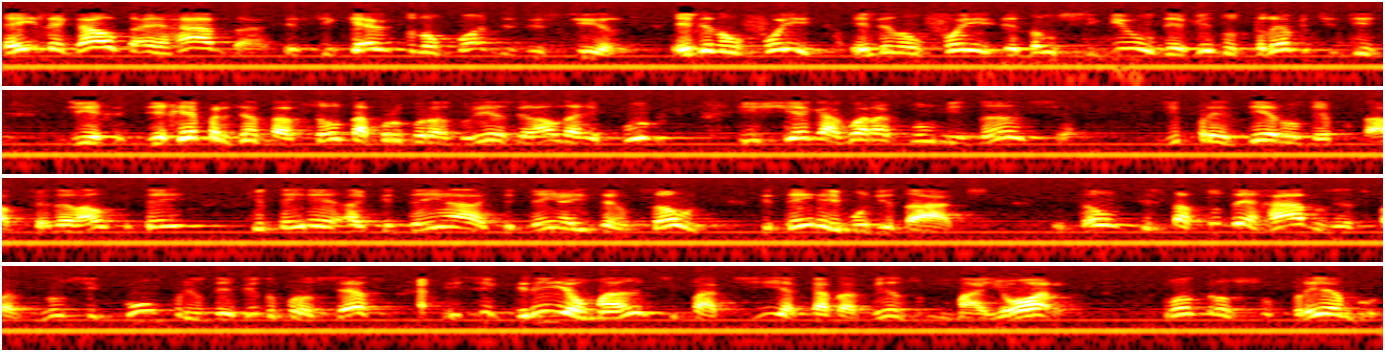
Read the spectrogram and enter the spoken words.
é ilegal, está errada. Esse inquérito não pode existir. Ele não foi, ele não foi, não seguiu o devido trâmite de, de, de representação da Procuradoria-Geral da República e chega agora à culminância de prender um deputado federal que tem, que tem, que tem, a, que tem a isenção, que tem a imunidade. Então, está tudo errado nesse país. Não se cumpre o devido processo e se cria uma antipatia cada vez maior contra o Supremo,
